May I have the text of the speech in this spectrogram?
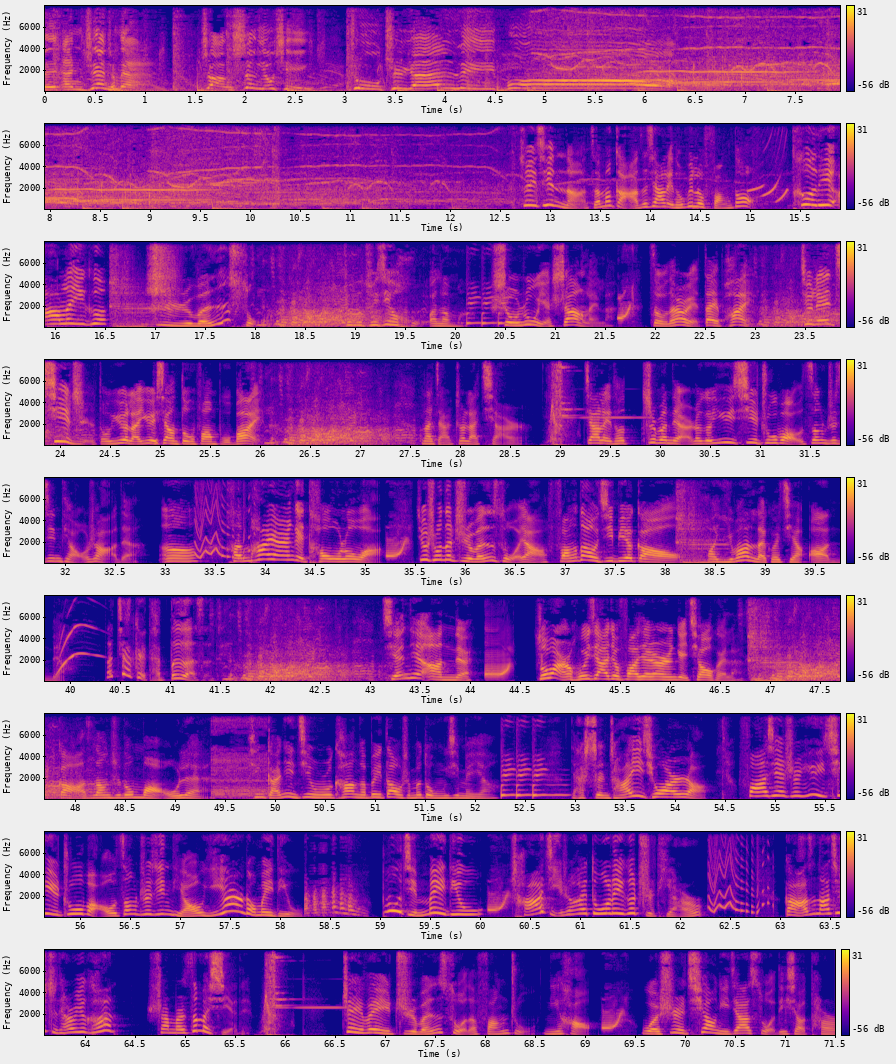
And gentlemen，掌声有请主持人李波。最近呢，咱们嘎子家里头为了防盗，特地安了一个指纹锁，这不最近火了吗？收入也上来了，走道也带派，就连气质都越来越像东方不败了。那家赚俩钱儿，家里头置办点那个玉器珠宝、增值金条啥的，嗯，很怕让人给偷了啊。就说那指纹锁呀，防盗级别高，花一万来块钱安的，那家给他嘚瑟的。前天安的，昨晚上回家就发现让人给撬开了，嘎子当时都毛了。请赶紧进屋看看被盗什么东西没呀？呀，审查一圈啊，发现是玉器、珠宝、增值金条，一样都没丢。不仅没丢，茶几上还多了一个纸条。嘎子拿起纸条一看，上面这么写的：“这位指纹锁的房主，你好，我是撬你家锁的小偷。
